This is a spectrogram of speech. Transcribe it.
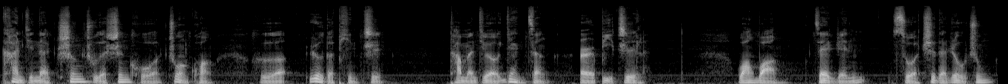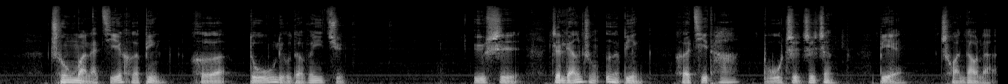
看见那牲畜的生活状况和肉的品质，他们就要厌憎而避之了。往往在人所吃的肉中，充满了结核病和。毒瘤的微菌，于是这两种恶病和其他不治之症便传到了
